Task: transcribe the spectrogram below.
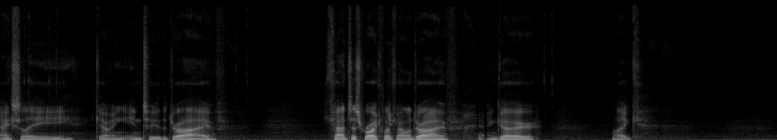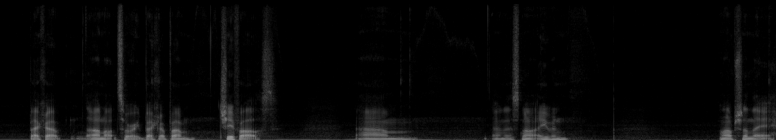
actually going into the drive. You can't just right click on the drive and go like backup. Oh, not sorry, backup. Um, share files. Um, and it's not even an option there.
